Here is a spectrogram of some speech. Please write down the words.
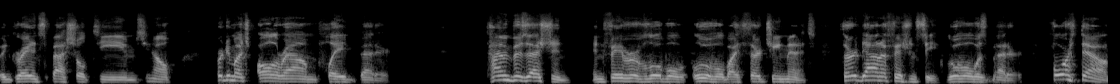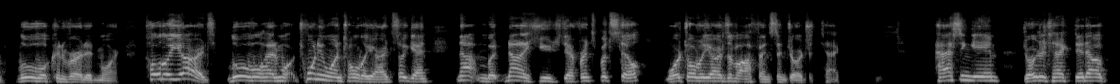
been great in special teams. You know, pretty much all around played better. Time of possession in favor of Louisville, Louisville by 13 minutes. Third down efficiency, Louisville was better. Fourth down, Louisville converted more. Total yards, Louisville had more, 21 total yards. So again, not but not a huge difference, but still more total yards of offense than Georgia Tech. Passing game, Georgia Tech did out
